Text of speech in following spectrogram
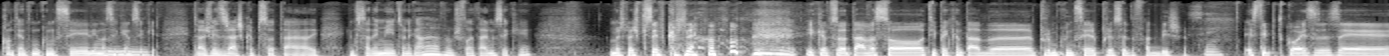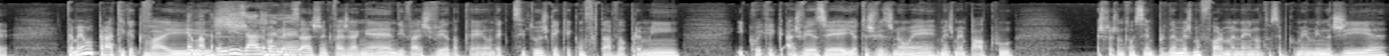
contente de me conhecer e não sei o uhum. quê, não sei o quê. Então às vezes acho que a pessoa está interessada em mim e estou naquela, ah, vamos flatar e não sei o quê. Mas depois percebo que não e que a pessoa estava só tipo encantada por me conhecer por eu ser do fado bicha. Sim. Esse tipo de coisas é também é uma prática que vai. É uma aprendizagem. É uma é? aprendizagem é? que vais ganhando e vais vendo, ok, onde é que te situas, o que é que é confortável para mim e o que é que às vezes é e outras vezes não é. Mesmo em palco, as pessoas não estão sempre da mesma forma, né? não estão sempre com a mesma energia.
